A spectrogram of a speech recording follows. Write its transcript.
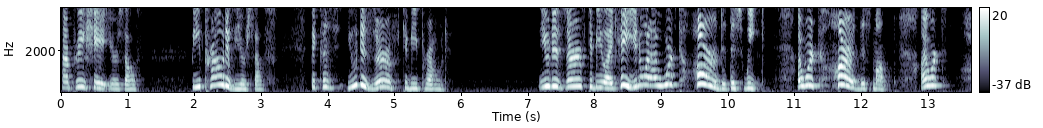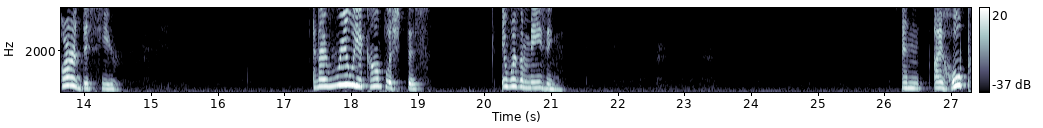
Appreciate yourself. Be proud of yourself because you deserve to be proud. You deserve to be like, hey, you know what? I worked hard this week. I worked hard this month. I worked hard this year. And I really accomplished this. It was amazing. And I hope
